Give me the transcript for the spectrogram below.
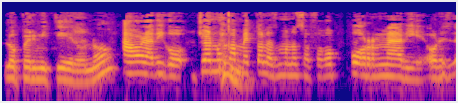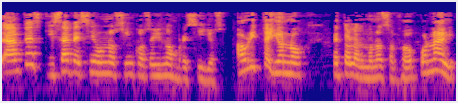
lo permitieron, ¿no? Ahora digo, yo nunca meto las manos a fuego por nadie. Antes quizá decía unos cinco o seis nombrecillos. Ahorita yo no meto las manos a fuego por nadie.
